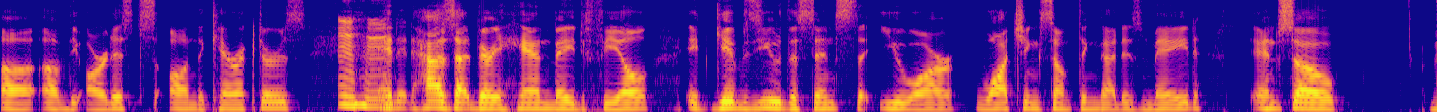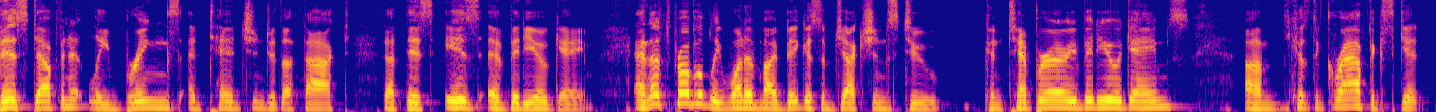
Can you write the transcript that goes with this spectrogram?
uh, of the artists on the characters. And it has that very handmade feel. It gives you the sense that you are watching something that is made. And so this definitely brings attention to the fact that this is a video game. And that's probably one of my biggest objections to contemporary video games um, because the graphics get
